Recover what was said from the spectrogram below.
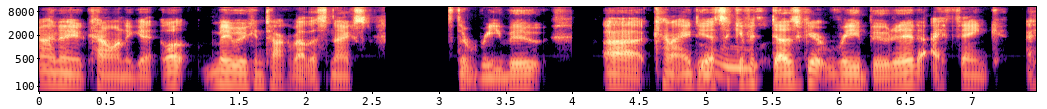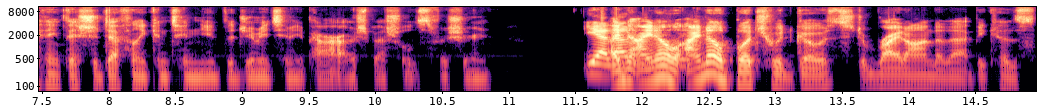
I know you kind of want to get. Well, maybe we can talk about this next. The reboot, uh, kind of idea. It's like if it does get rebooted, I think I think they should definitely continue the Jimmy Timmy Power Hour specials for sure. Yeah. I, that kn- would I know, I know. Butch would go st- right onto that because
